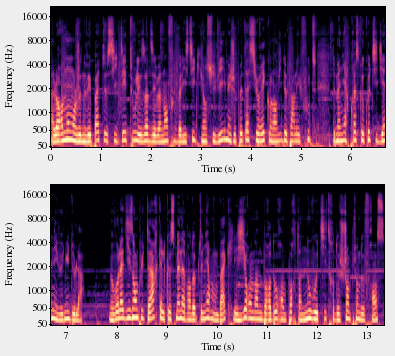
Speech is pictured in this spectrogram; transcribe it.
Alors non, je ne vais pas te citer tous les autres événements footballistiques qui ont suivi, mais je peux t'assurer que l'envie de parler foot de manière presque quotidienne est venue de là. Me voilà dix ans plus tard, quelques semaines avant d'obtenir mon bac, les Girondins de Bordeaux remportent un nouveau titre de champion de France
